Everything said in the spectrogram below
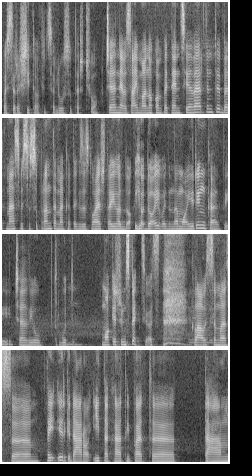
pasirašyti oficialių sutarčių. Čia ne visai mano kompetencija vertinti, bet mes visi suprantame, kad egzistuoja šitą juodo, juodoji vadinamoji rinka. Tai čia jau turbūt mm. mokesčių inspekcijos klausimas. Tai irgi daro įtaką taip pat e, tam,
